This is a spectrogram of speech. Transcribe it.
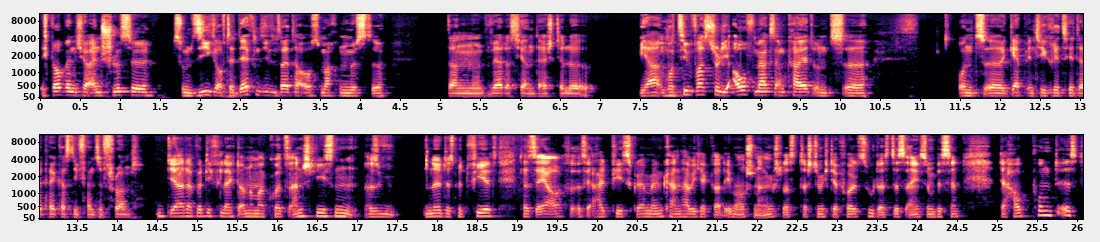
ich glaube, wenn ich ja einen Schlüssel zum Sieg auf der defensiven Seite ausmachen müsste, dann wäre das hier an der Stelle ja im Prinzip fast schon die Aufmerksamkeit und äh, und äh, Gap-Integrität der Packers Defensive Front. Ja, da würde ich vielleicht auch nochmal kurz anschließen. Also ne, das mit Fields, dass er auch dass halt viel scramblen kann, habe ich ja gerade eben auch schon angeschlossen. Da stimme ich dir voll zu, dass das eigentlich so ein bisschen der Hauptpunkt ist.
